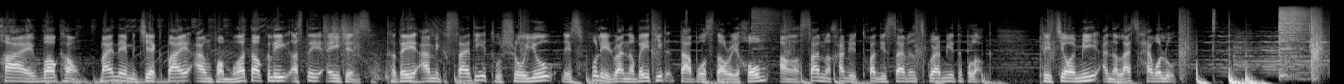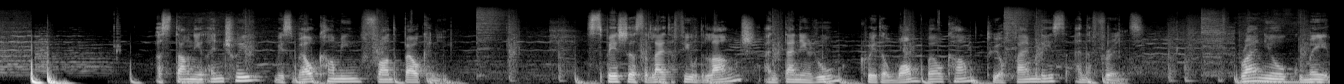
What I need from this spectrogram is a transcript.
Hi, welcome. My name is Jack Bai. I'm from Murdoch Estate Agents. Today, I'm excited to show you this fully renovated double-story home on a 727 square meter block. Please join me and let's have a look. A stunning entry with welcoming front balcony. Spacious light-filled lounge and dining room create a warm welcome to your families and friends. Brand new gourmet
